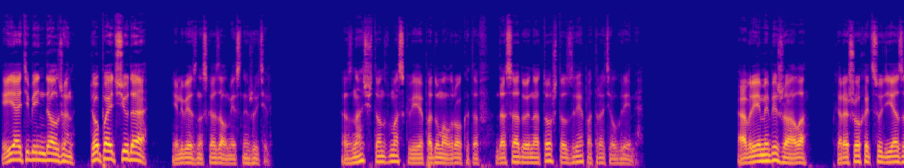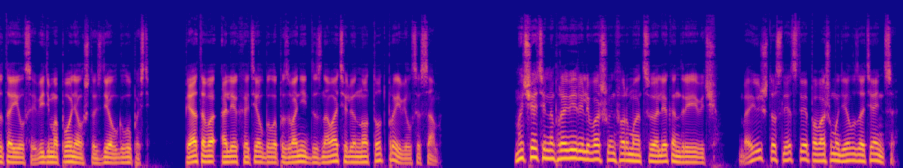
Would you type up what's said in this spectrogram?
И я тебе не должен. Топать сюда!» — нелюбезно сказал местный житель. «Значит, он в Москве», — подумал Рокотов, досадуя на то, что зря потратил время. А время бежало. Хорошо, хоть судья затаился, видимо, понял, что сделал глупость. Пятого Олег хотел было позвонить дознавателю, но тот проявился сам. «Мы тщательно проверили вашу информацию, Олег Андреевич. Боюсь, что следствие по вашему делу затянется», —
